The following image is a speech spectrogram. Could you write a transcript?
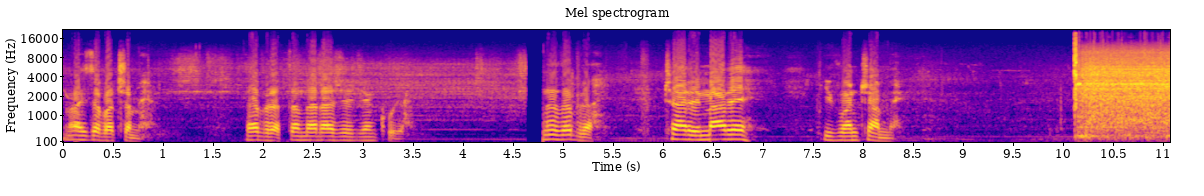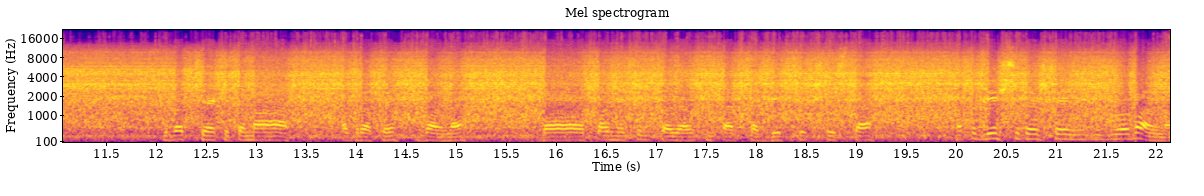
No i zobaczymy. Dobra, to na razie dziękuję. No dobra, czary mary i włączamy. Zobaczcie jakie to ma obroty wolne, bo to nie tylko Jałkitarka 200, 300, no to 200 to jeszcze było wolno,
